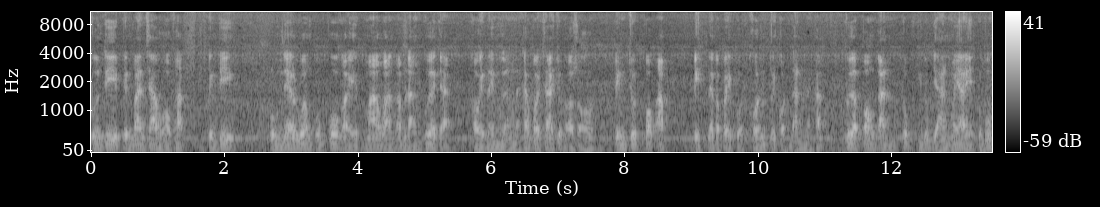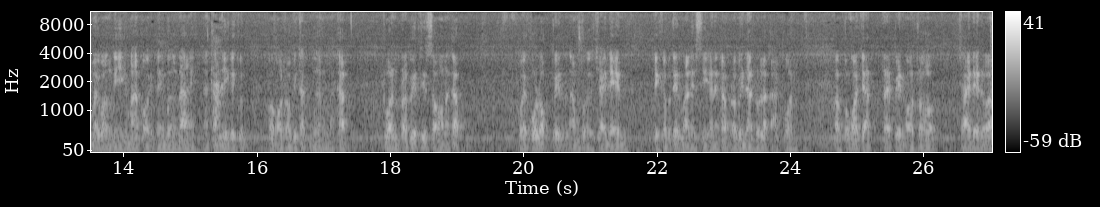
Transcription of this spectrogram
พื้นที่เป็นบ้านเช่าหอพัก เป็นที่กลุ่มแนวร่วมกลุ่มผู้ก่อเหตุมาวางกำลังเพื่อจะก่อเหตุในเมืองนะครับ ก็ใช้ชุดอสอเป็นชุดป๊อปอัพปิดแล้วก็ไปตรวจค้นไปกดดันนะครับ เพื่อป้องกันทุกสิ่งทุกอย่างไม่ให้กลุ่มผู้ไม่วังดีมาก่อเหตุในเมืองได้นะครับ นี่คือชุดของอสพิทักษ์เมืองนะครับส่วนประเภทที่สองนะครับไวโกลกเป็นอำเภอชายแดนติดกับประเทศมาเลเซียนะครับเราเป็นด่านทุรกากรก็ผมก็จัดได้เป็นอสอชายแดนว่า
